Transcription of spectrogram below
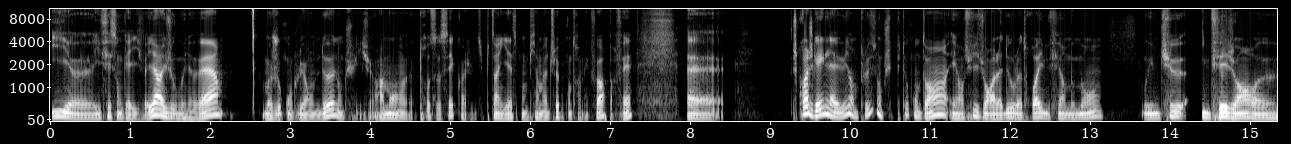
il, fait son qualifier, il joue mono vert. Moi je lui en 2, donc je suis, vraiment trop saucé. Quoi. Je me dis putain, yes, mon pire match-up contre un mec fort, parfait. Euh, je crois que je gagne la 1 en plus, donc je suis plutôt content. Et ensuite, genre à la 2 ou la 3, il me fait un moment où il me tue, il me fait genre euh,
